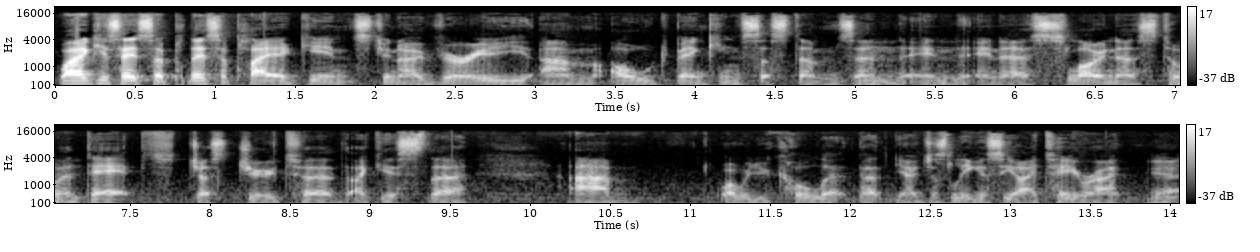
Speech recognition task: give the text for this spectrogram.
Well, I guess that's a that's a play against you know very um, old banking systems and, and, and a slowness to adapt just due to I guess the um, what would you call it? But you know just legacy IT, right? Yeah,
